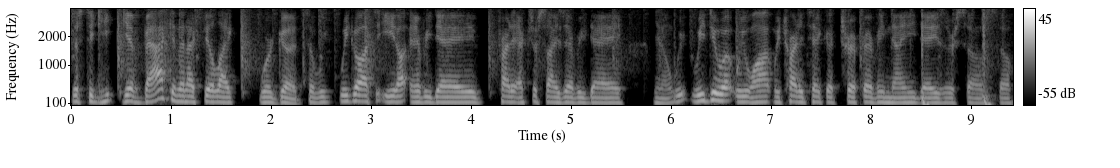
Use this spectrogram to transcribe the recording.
just to give back and then i feel like we're good so we, we go out to eat every day try to exercise every day you know we, we do what we want we try to take a trip every 90 days or so so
